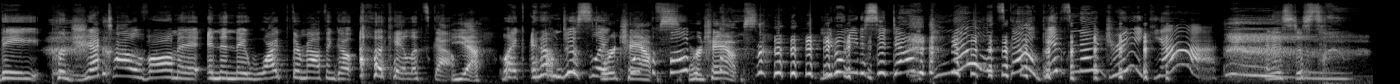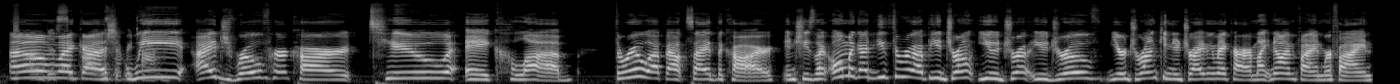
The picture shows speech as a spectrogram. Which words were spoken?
they projectile vomit, and then they wipe their mouth and go, okay, let's go. yeah, Like, and I'm just like, we're champs. We're champs. You don't need to sit down. No, let's go. Get us another drink. Yeah. And it's just. Oh just my gosh. We I drove her car to a club, threw up outside the car, and she's like, "Oh my god, you threw up. You drunk you drove you drove you're drunk and you're driving my car." I'm like, "No, I'm fine. We're fine."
